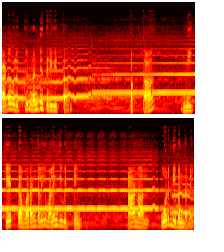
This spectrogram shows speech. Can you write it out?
கடவுளுக்கு நன்றி தெரிவித்தான். பக்தா நீ கேட்ட வரங்களை வழங்கிவிட்டேன். ஆனால் ஒரு நிபந்தனை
